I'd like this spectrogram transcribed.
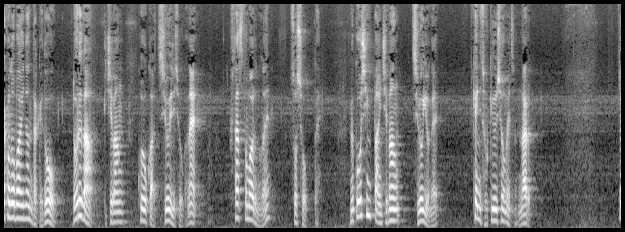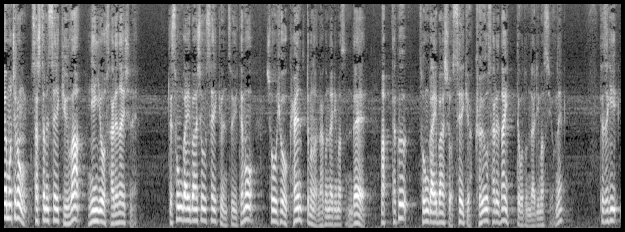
ゃあこの場合なんだけど、どれが一番効果強いでしょうかね。二つともあるのね、訴訟って。無効審判一番強いよね。権利訴求消滅になる。で、もちろん差し止め請求は任用されないしね。で、損害賠償請求についても商標権ってものはなくなりますんで、全く損害賠償請求は許容されないってことになりますよね。で、次、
